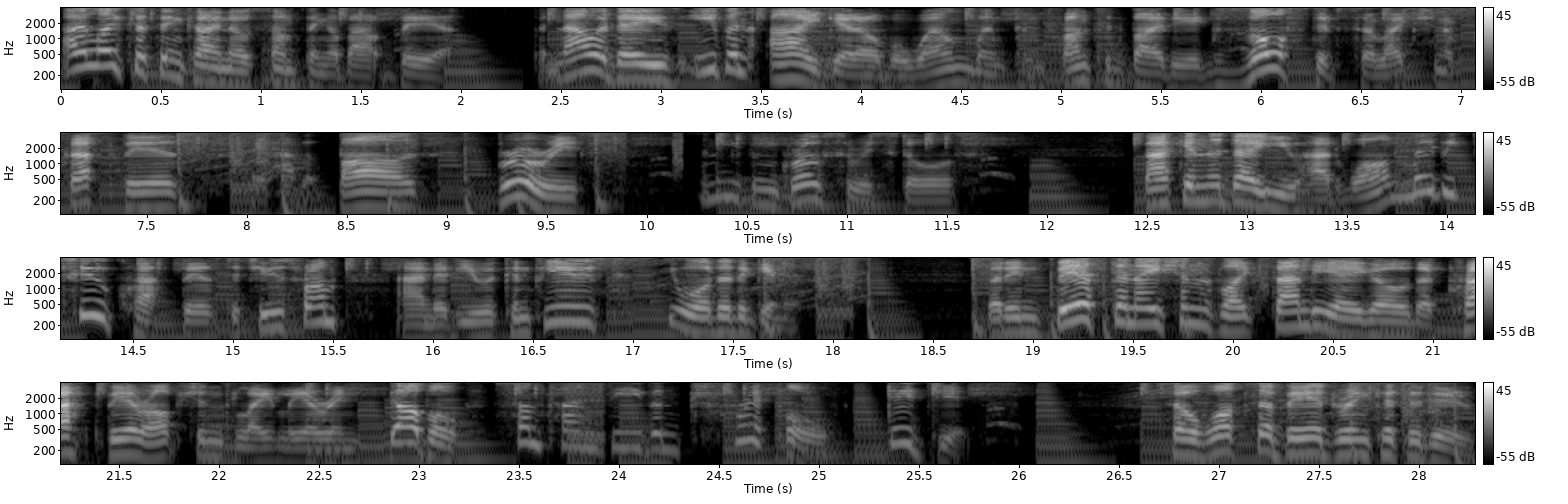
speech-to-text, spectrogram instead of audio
I like to think I know something about beer, but nowadays even I get overwhelmed when confronted by the exhaustive selection of craft beers they have at bars, breweries, and even grocery stores. Back in the day, you had one, maybe two craft beers to choose from, and if you were confused, you ordered a Guinness. But in beerstinations like San Diego, the craft beer options lately are in double, sometimes even triple digits. So, what's a beer drinker to do?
